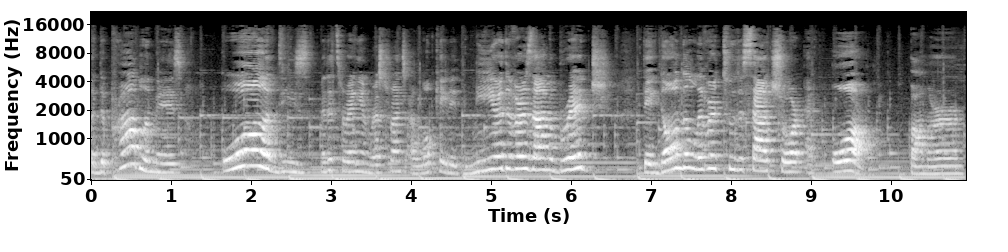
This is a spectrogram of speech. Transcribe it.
But the problem is all of these Mediterranean restaurants are located near the Verrazano Bridge. They don't deliver to the South Shore at all. Bummer.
